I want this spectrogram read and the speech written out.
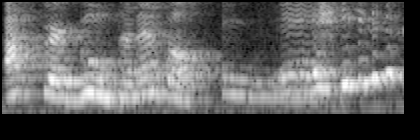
as perguntas, né, vó?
